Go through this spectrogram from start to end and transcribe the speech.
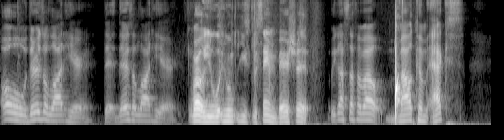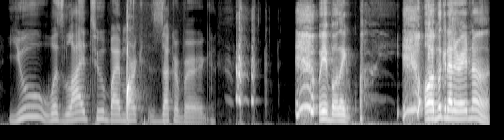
Oh, there's a lot here. There, there's a lot here. Bro, he, he he's the same bare shit. We got stuff about Malcolm X. You was lied to by Mark Zuckerberg. Wait, but like, oh, I'm looking at it right now.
